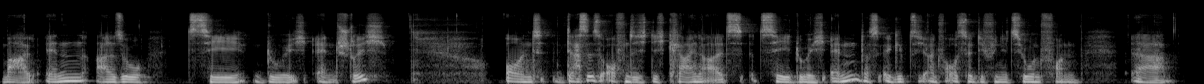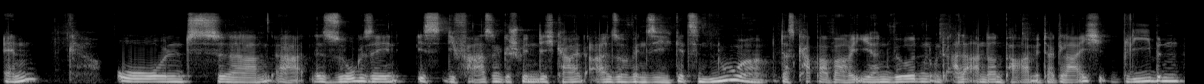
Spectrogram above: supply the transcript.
mal n, also C durch n'. Und das ist offensichtlich kleiner als C durch n. Das ergibt sich einfach aus der Definition von äh, n. Und äh, so gesehen ist die Phasengeschwindigkeit, also wenn Sie jetzt nur das Kappa variieren würden und alle anderen Parameter gleich blieben,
